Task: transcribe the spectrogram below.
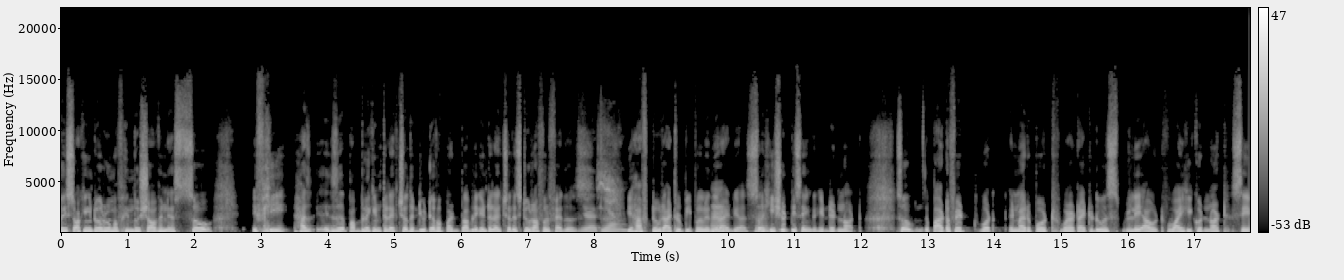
so he's talking to a room of hindu chauvinists so if he has is a public intellectual the duty of a public intellectual is to ruffle feathers Yes. Yeah. you have to rattle people with their Hmm. ideas so Hmm. he should be saying that he did not so part of it what in my report what i tried to do is lay out why he could not say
